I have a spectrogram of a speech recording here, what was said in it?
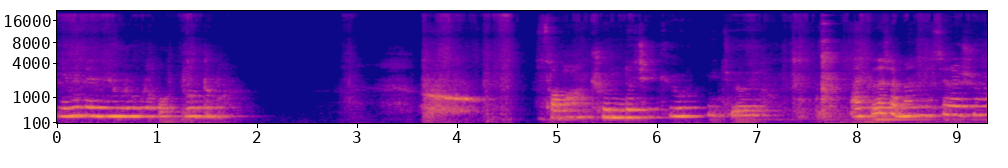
Yemin ediyorum rahatladım. Sabah köründe çekiyorum videoyu. Arkadaşlar ben mesela şunu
